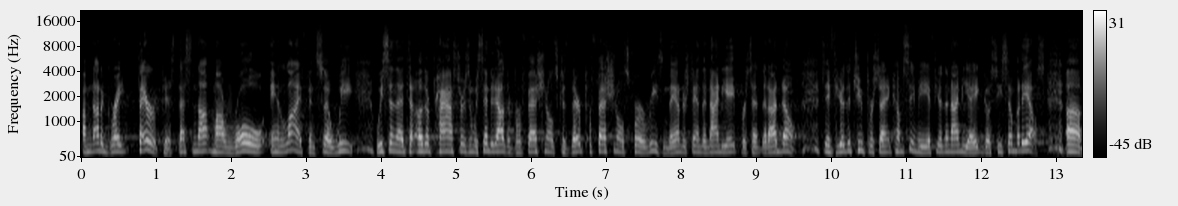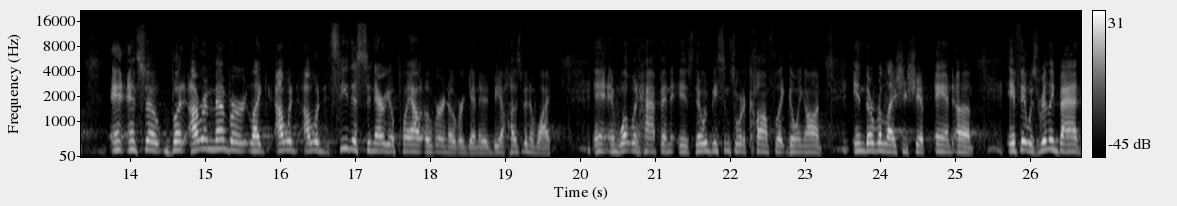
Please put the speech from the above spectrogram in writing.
I'm not a great therapist. That's not my role in life. And so, we, we send that to other pastors and we send it out to professionals because they're professionals for a reason. They understand the 98% that I don't. If you're the 2%, come see me. If you're the 98, go see somebody else. Uh, and, and so, but I remember like I would, I would see this scenario play out over and over again. It would be a husband and wife. And, and what would happen is there would be some sort of conflict going on in their relationship. And, uh, if it was really bad,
